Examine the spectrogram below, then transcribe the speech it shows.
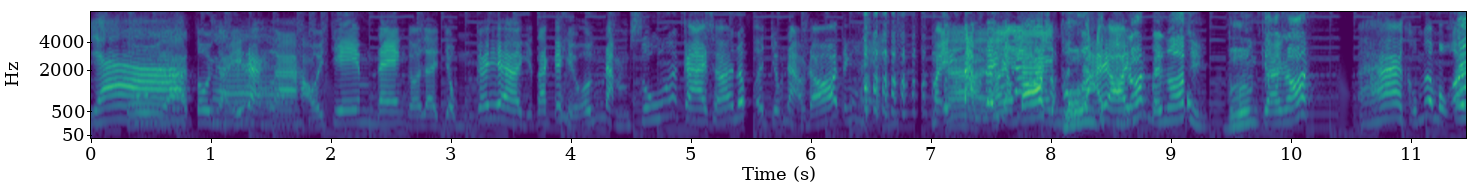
Yeah. tôi là tôi nghĩ rằng là hội chị em đang gọi là dùng cái người ta cái hiệu ứng nằm xuống á cai sẽ núp ở chỗ nào đó chẳng hạn. Mà yên tâm đi ơi, dòng bo sắp Vườn lại rồi. Rốt bạn ơi. Vườn cà rốt à cũng là một ý.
